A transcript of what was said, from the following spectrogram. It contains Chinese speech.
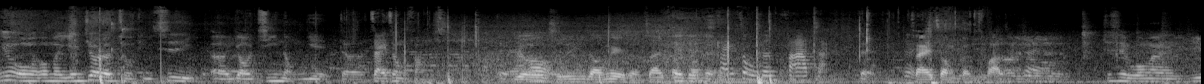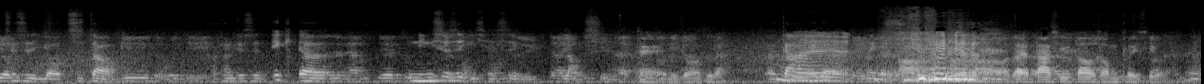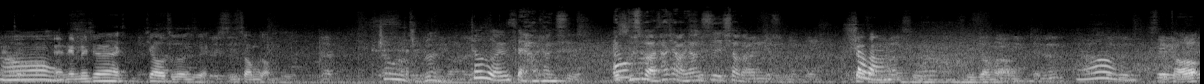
因为我们我们研究的主题是呃有机农业的栽种方式，对，有机农业的栽种对对对栽种跟发展，对，栽种跟发展。对，就是我们就是有知道，好像就是一呃，您是不是以前是老师？对，你怎么知道？呃，刚刚那个那个哦，我在大溪高中退休。哦哎，你们现在教主任是谁？石中荣是？教务主任，周主任是谁？好像是，哎，不是吧？他好像是校长秘书。校长秘书石中荣，哦石头，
